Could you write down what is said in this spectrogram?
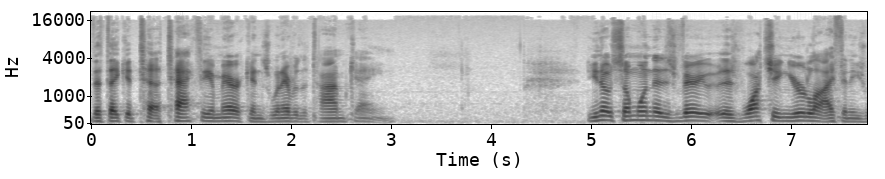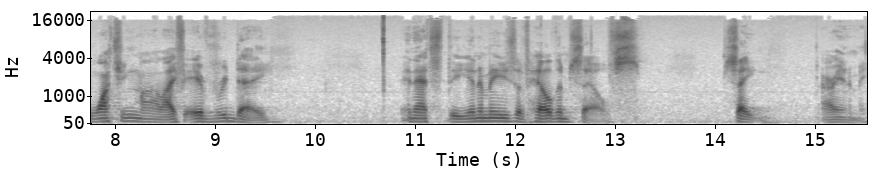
that they could t- attack the Americans whenever the time came. You know, someone that is very is watching your life and he's watching my life every day. And that's the enemies of hell themselves. Satan, our enemy.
